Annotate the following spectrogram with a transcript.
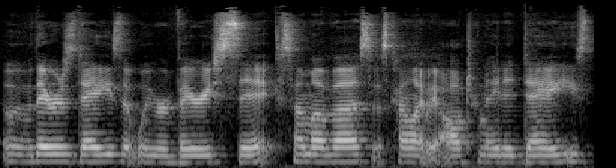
there was days that we were very sick. Some of us, it's kind of like we alternated days.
